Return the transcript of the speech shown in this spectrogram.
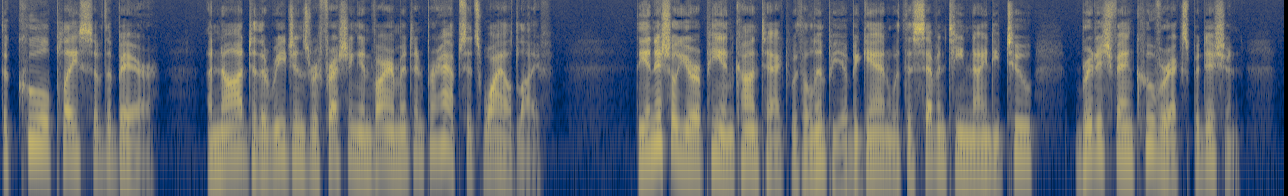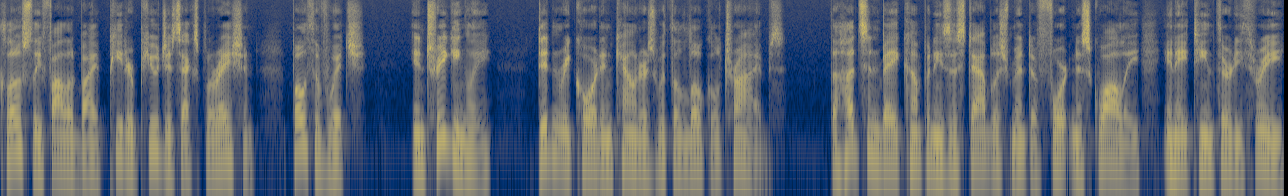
the cool place of the bear, a nod to the region's refreshing environment and perhaps its wildlife. The initial European contact with Olympia began with the 1792 British Vancouver expedition, closely followed by Peter Puget's exploration, both of which, intriguingly, didn't record encounters with the local tribes. The Hudson Bay Company's establishment of Fort Nisqually in 1833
